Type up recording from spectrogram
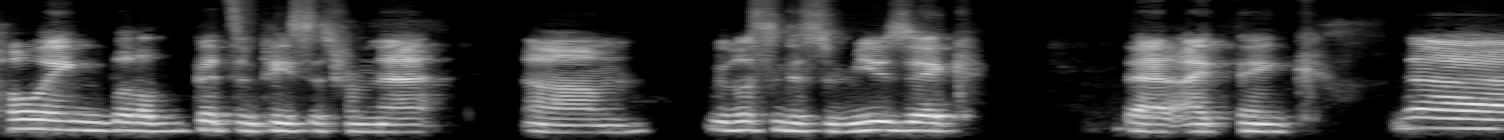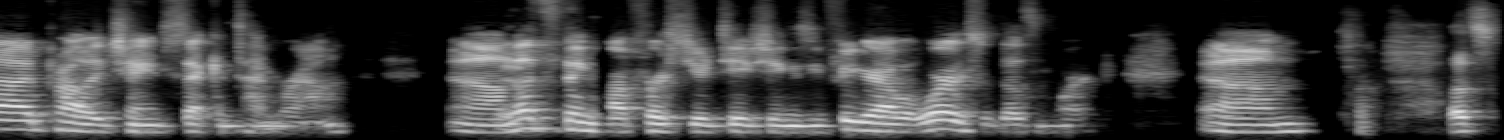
pulling little bits and pieces from that. Um, we listened to some music that I think uh, I'd probably change second time around. Um, yeah. That's the thing about first year teaching is you figure out what works, what doesn't work. Um, that's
